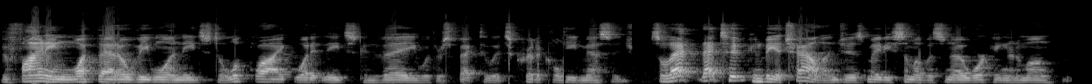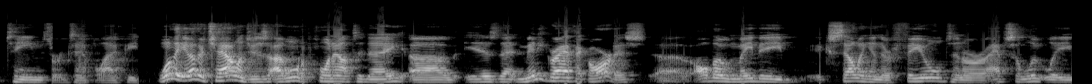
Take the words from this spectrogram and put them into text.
defining what that OV1 needs to look like, what it needs to convey with respect to its critical key message. So that, that too can be a challenge, as maybe some of us know working in among teams, for example, IP. One of the other challenges I want to point out today uh, is that many graphic artists, uh, although maybe excelling in their fields and are absolutely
